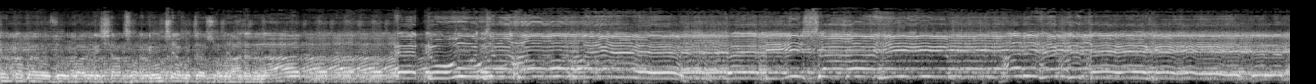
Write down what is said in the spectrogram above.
جنہیں دا پہ حضور پاک کی شان سن کے اچھا کچھا سبحان اللہ۔ ایڈو جہاں ہر ایک دے گے دل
